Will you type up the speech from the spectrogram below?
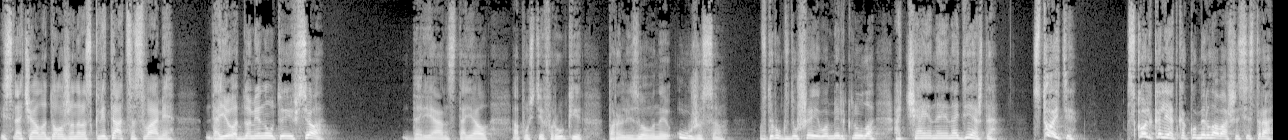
и сначала должен расквитаться с вами. Даю одну минуту и все». Дариан стоял, опустив руки, парализованный ужасом. Вдруг в душе его мелькнула отчаянная надежда. «Стойте! Сколько лет, как умерла ваша сестра?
